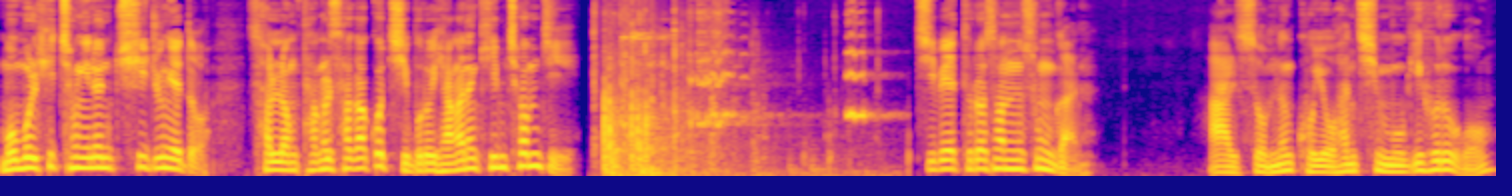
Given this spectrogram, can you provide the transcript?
몸을 휘청이는 취중에도 설렁탕을 사갖고 집으로 향하는 김첨지. 집에 들어선 순간 알 수 없는 고요한 침묵이 흐르고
